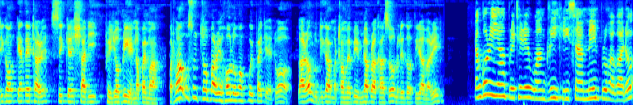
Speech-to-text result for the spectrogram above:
တီကောင်ကဲတဲ့ထားတဲ့စီကရှာဒီဖရီယိုဘရီရဲ့နောက်ပိုင်းမှာပထမဦးဆုံးကျောင်းပါရီဟော်လိုဝပွေပလိုက်တဲ့တော့လာတော့လူဒီကမထောင်မဲ့ပြီးမြပရခါဆိုလို့လေတော့သိရပါရီ တောင်ကိုရီးယားပရီထေဝမ်ဂရီလီဆာမင်းပရိုဟာကတော့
